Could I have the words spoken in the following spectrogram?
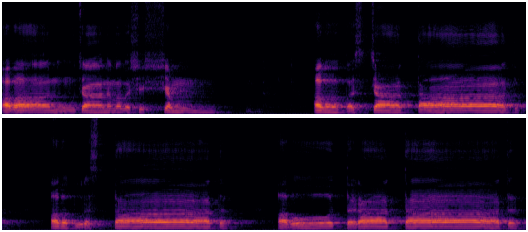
अवानूचानमवशिष्यम्। अवपश्चात्तात् अवपुरस्तात् अवोत्तरात्तात्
